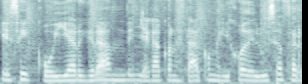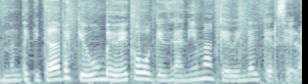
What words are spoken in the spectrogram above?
ese collar grande. Y acá cuando estaba con el hijo de Luisa Fernández, que cada vez que un bebé como que se anima a que venga el tercero.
